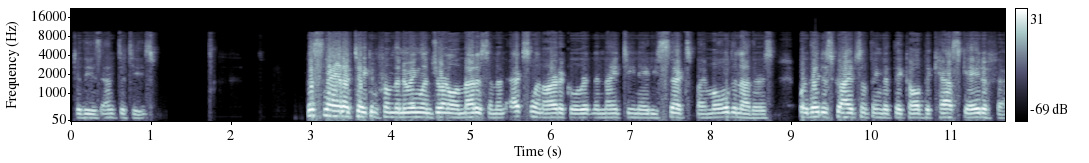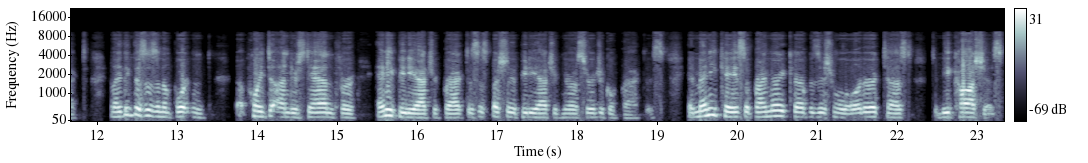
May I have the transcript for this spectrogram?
to these entities. This slide I've taken from the New England Journal of Medicine, an excellent article written in 1986 by Mold and others, where they describe something that they called the cascade effect. And I think this is an important uh, point to understand for any pediatric practice, especially a pediatric neurosurgical practice. In many cases, a primary care physician will order a test to be cautious.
